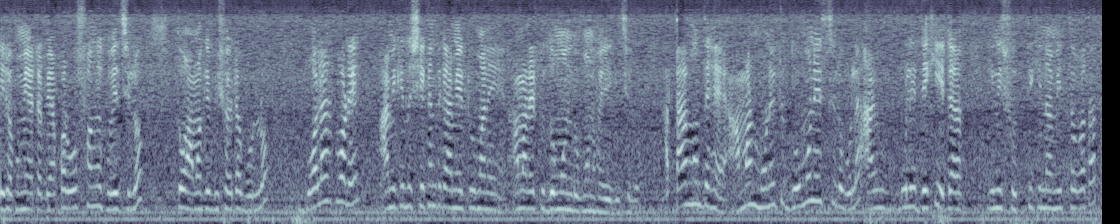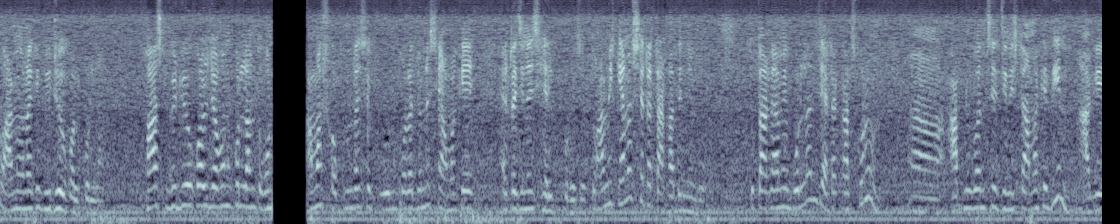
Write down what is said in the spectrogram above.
এইরকমই একটা ব্যাপার ওর সঙ্গে হয়েছিল। তো আমাকে বিষয়টা বলল। বলার পরে আমি কিন্তু সেখান থেকে আমি একটু মানে আমার একটু দমন দমন হয়ে গেছিল। আর তার মধ্যে হ্যাঁ আমার মনে একটু দমন এসেছিল বলে আমি বলে, দেখি এটা ইনি সত্যি কিনা মিথ্যা কথা? তো আমি ওনাকে ভিডিও কল করলাম। ফার্স্ট ভিডিও কল যখন করলাম, তখন আমার স্বপ্নটা সে পূরণ করার জন্য সে আমাকে একটা জিনিস হেল্প করেছে। তো আমি কেন সেটা টাকা দিয়ে নেব? তো তাকে আমি বললাম যে, একটা কাজ করুন আপনি বলছে জিনিসটা আমাকে দিন। আগে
